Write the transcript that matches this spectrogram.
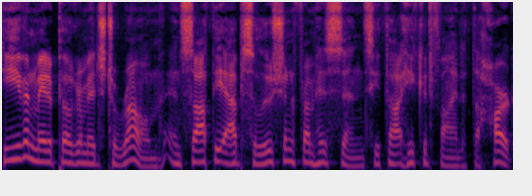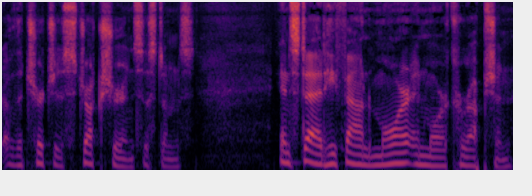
He even made a pilgrimage to Rome and sought the absolution from his sins he thought he could find at the heart of the church's structure and systems. Instead, he found more and more corruption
